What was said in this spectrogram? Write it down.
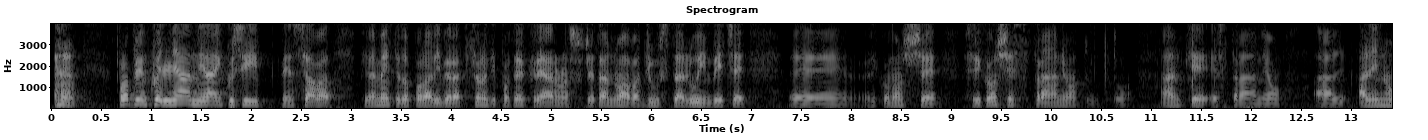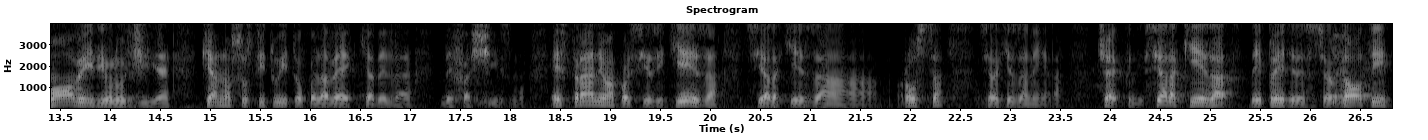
Proprio in quegli anni là in cui si pensava finalmente dopo la liberazione di poter creare una società nuova, giusta, lui invece eh, riconosce, si riconosce estraneo a tutto, anche estraneo alle nuove ideologie che hanno sostituito quella vecchia del, del fascismo. Estraneo a qualsiasi chiesa, sia la chiesa rossa sia la chiesa nera, cioè quindi sia la chiesa dei preti e dei sacerdoti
